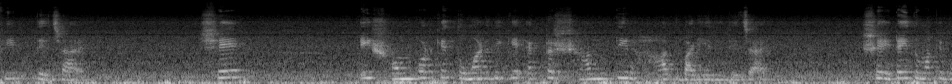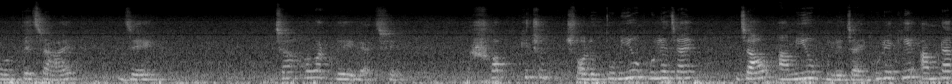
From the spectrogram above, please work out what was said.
ফিরতে চায়। সে এই সম্পর্কে তোমার দিকে একটা শান্তির হাত বাড়িয়ে দিতে চায়। সে এটাই তোমাকে বলতে চায় যে, যা হওয়ার হয়ে গেছে। সব কিছু চলো, তুমিও ভুলে যাই। যাও, আমিও ভুলে যাই। ভুলে গিয়ে আমরা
